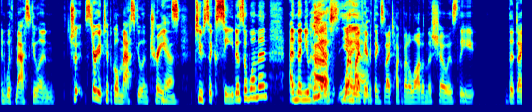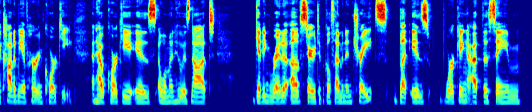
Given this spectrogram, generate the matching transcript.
and with masculine tr- stereotypical masculine traits Yeah. to succeed as a woman, and then you have Yes, one of my yeah. favorite things that I talk about a lot on the show is the the dichotomy of her and Corky and how Corky is a woman who is not getting rid of stereotypical feminine traits, but is working at the same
